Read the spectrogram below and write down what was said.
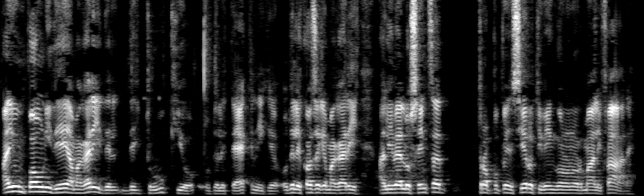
hai un po' un'idea magari del, dei trucchi o, o, delle tecniche o delle cose che magari a livello senza troppo pensiero ti vengono normali fare?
